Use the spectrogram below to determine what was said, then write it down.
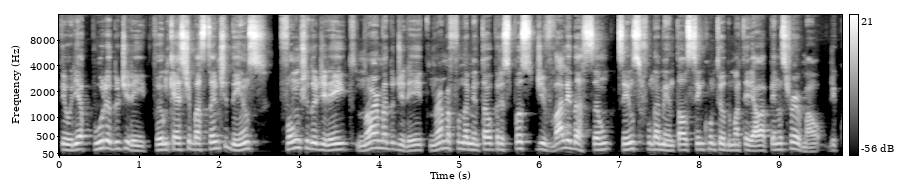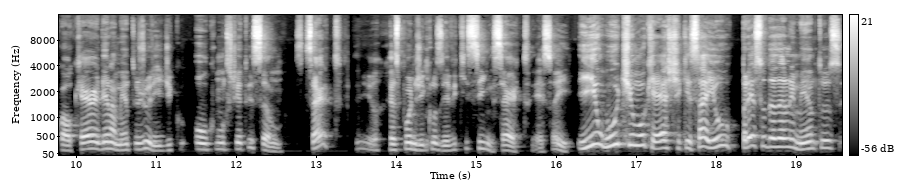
teoria pura do direito. Foi um cast bastante denso, fonte do direito, norma do direito, norma fundamental, pressuposto de validação, senso fundamental sem conteúdo material apenas formal, de qualquer ordenamento jurídico ou constituição. Certo? Eu respondi, inclusive, que sim, certo. É isso aí. E o último cast que saiu, Preço dos Alimentos,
